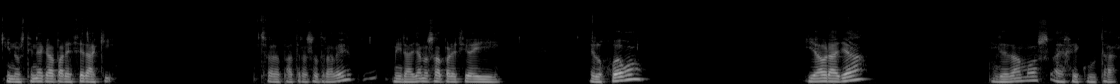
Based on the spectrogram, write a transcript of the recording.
Y nos tiene que aparecer aquí. Sale para atrás otra vez. Mira, ya nos apareció ahí el juego. Y ahora ya le damos a ejecutar.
